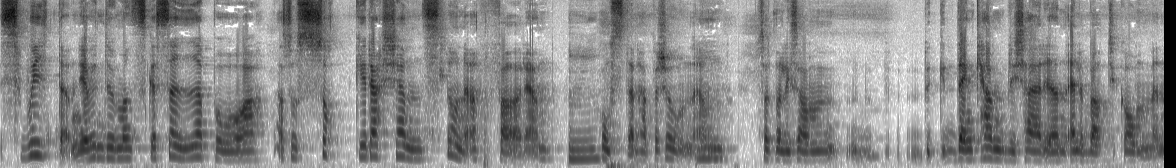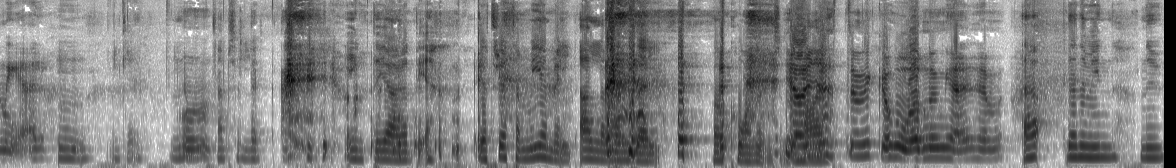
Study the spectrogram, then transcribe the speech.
sweeten, jag vet inte hur man ska säga på, alltså sockra känslorna för en mm. hos den här personen. Mm. Så att man liksom, den kan bli kär i en eller bara tycka om en mer. Mm, okay. Mm, mm. Absolut. Inte göra det. Jag tror jag tar med mig alla mandel och honung som jag har. Jag har jättemycket honung här hemma. Ja, den är min nu.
